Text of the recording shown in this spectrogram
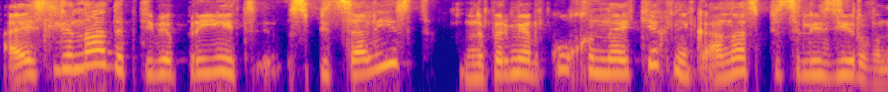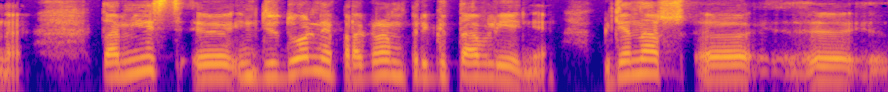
А если надо, к тебе приедет специалист, например, кухонная техника, она специализированная. Там есть э, индивидуальная программа приготовления, где наш э, э,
